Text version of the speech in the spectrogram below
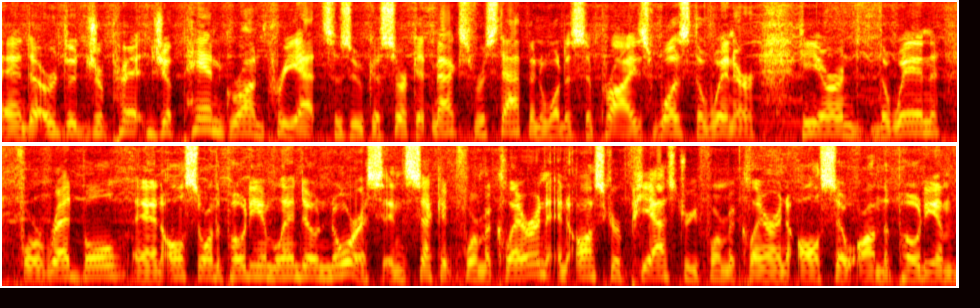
and uh, or the Japan, Japan Grand Prix at Suzuka Circuit. Max Verstappen, what a surprise, was the winner. He earned the win for Red Bull, and also on the podium, Lando Norris in second for McLaren, and Oscar Piastri for McLaren also on the podium.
